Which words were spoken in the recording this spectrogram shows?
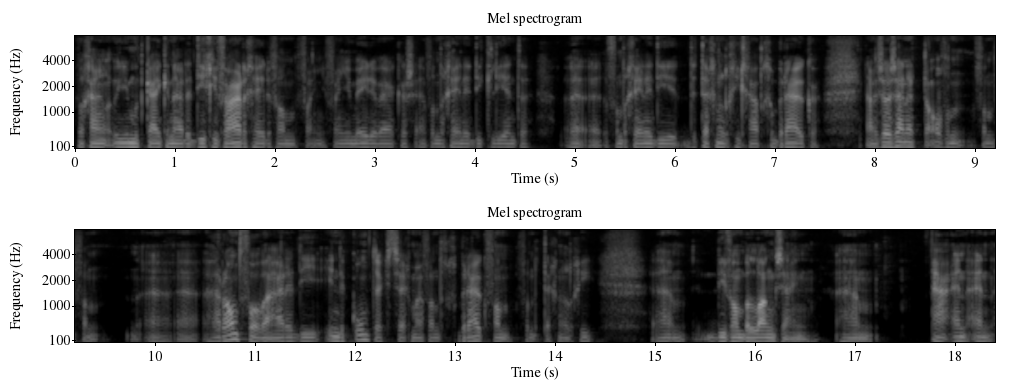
we gaan, je moet kijken naar de digivaardigheden van, van, van je medewerkers en van degene die cliënten, uh, van degene die de technologie gaat gebruiken. Nou, zo zijn er tal van, van, van uh, randvoorwaarden die in de context zeg maar, van het gebruik van, van de technologie, um, die van belang zijn. Um, ja, en, en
